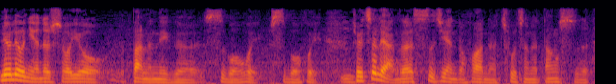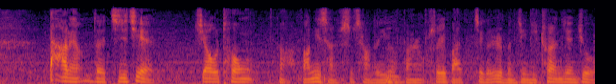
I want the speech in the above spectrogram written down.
六六年的时候又办了那个世博会世博会，所以这两个事件的话呢，促成了当时大量的基建。交通啊，房地产市场的一个繁荣，所以把这个日本经济突然间就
